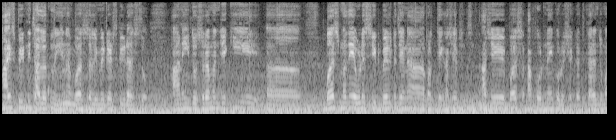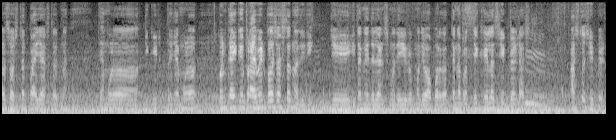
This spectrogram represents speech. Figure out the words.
हाय स्पीडनी चालत नाही ना. बसचा लिमिटेड स्पीड असतो. आणि दुसरं म्हणजे की बसमध्ये एवढे सीट बेल्ट देणं प्रत्येक असे असे बस अफोर्ड नाही करू शकत. कारण तुम्हाला स्वस्तात पाहिजे असतात ना. त्यामुळं तिकीट त्याच्यामुळं पण काही काही प्रायव्हेट बस असतात ना दिदी जे इथं नेदरलँड्समध्ये युरोपमध्ये वापरतात. त्यांना प्रत्येकाला सीट बेल्ट असतो. हम्म. असतो सीट बेल्ट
